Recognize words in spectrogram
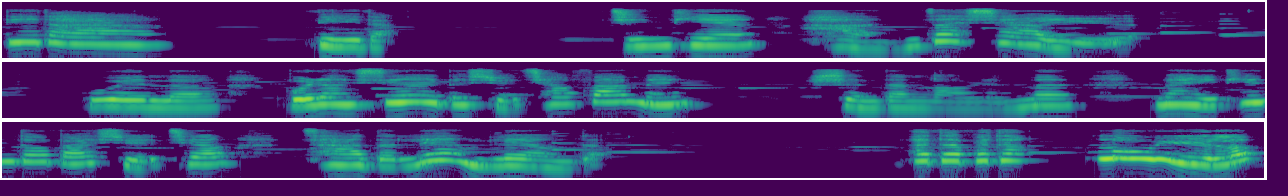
滴答滴答，今天还在下雨。为了不让心爱的雪橇发霉。圣诞老人们每天都把雪橇擦得亮亮的。啪嗒啪嗒，漏雨了。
